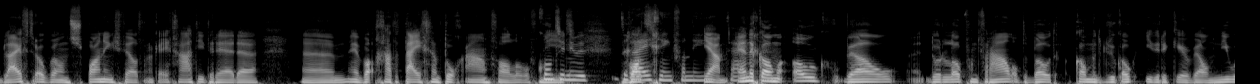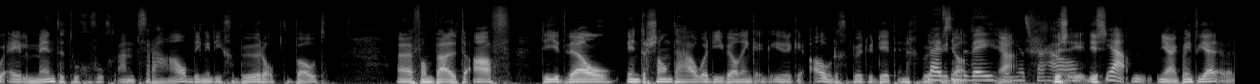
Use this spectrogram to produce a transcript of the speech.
blijft er ook wel een spanningsveld van oké, gaat hij het redden? Ehm, en wat, gaat de tijger hem toch aanvallen of niet? Continue dreiging van die Ja, en er komen ook wel, eh, door de loop van het verhaal op de boot, komen er natuurlijk ook iedere keer wel nieuwe elementen toegevoegd aan het verhaal. Dingen die gebeuren op die boot, eh, van buitenaf, die het wel interessant houden. Die wel denken iedere keer, oh, er gebeurt weer dit en er gebeurt Blijft weer in dat. beweging Ja. het verhaal. Dus, dus ja. ja. ik weet niet jij,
